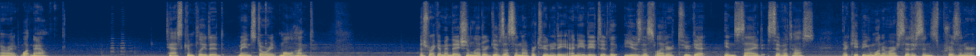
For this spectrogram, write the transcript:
Alright, what now? Task completed, main story, mole hunt. This recommendation letter gives us an opportunity. I need you to use this letter to get inside Civitas. They're keeping one of our citizens prisoner,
